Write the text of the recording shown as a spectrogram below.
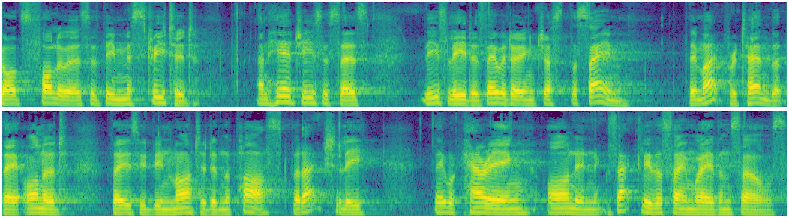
God's followers have been mistreated. And here Jesus says these leaders, they were doing just the same. They might pretend that they honored those who'd been martyred in the past, but actually they were carrying on in exactly the same way themselves.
